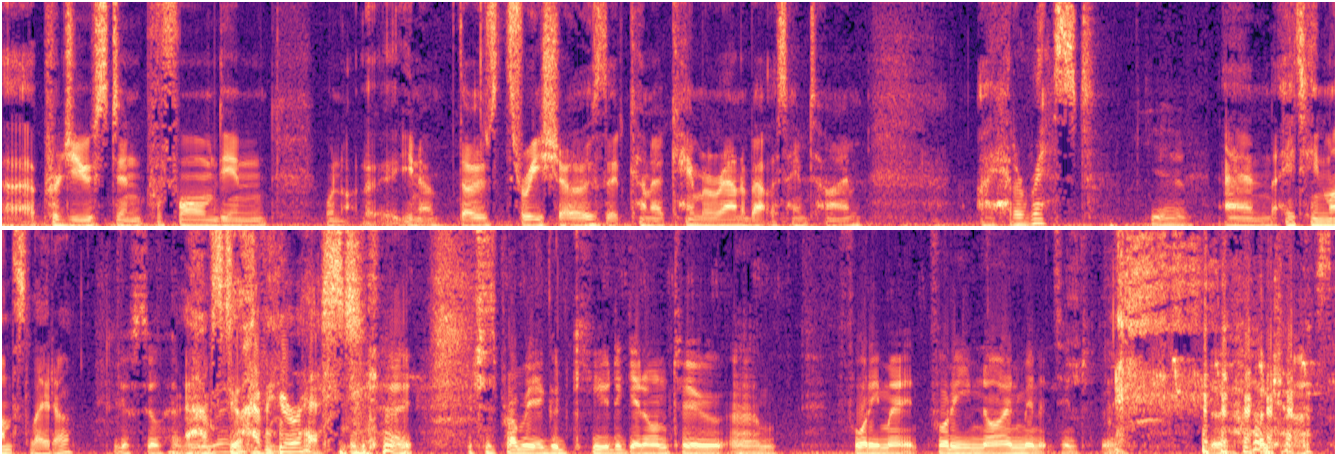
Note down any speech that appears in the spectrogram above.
uh, produced and performed in, well, not, uh, you know, those three shows that kind of came around about the same time, I had a rest. Yeah. And 18 months later, You're still having I'm still having a rest. Okay. Which is probably a good cue to get on to um, 40 ma- 49 minutes into the, the podcast.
